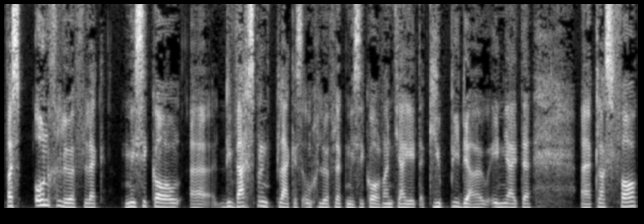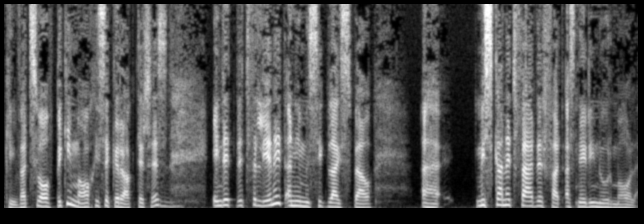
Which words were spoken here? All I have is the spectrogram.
was ongelooflik musikaal uh die wegspringplek is ongelooflik musikaal want jy het 'n Cupido en jy het 'n uh, Klasfaki wat so 'n bietjie magiese karakters is. Mm. en dit dit verleen net aan die musiekblyspel uh mens kan dit verder vat as net die normale.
